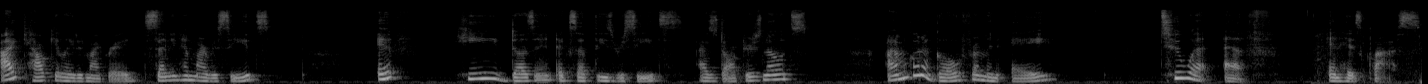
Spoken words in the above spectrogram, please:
I calculated my grade, sending him my receipts. If he doesn't accept these receipts as doctor's notes, I'm going to go from an A to a F in his class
